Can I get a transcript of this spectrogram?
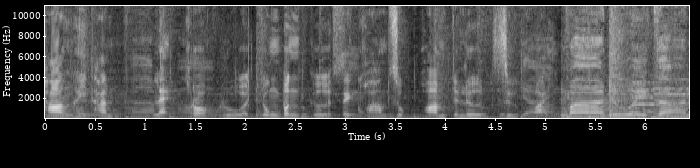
ทางให้ท่าน และครอบครัวจงบังเกิดแต่ความสุขความเจริญสืบไปมาด้วยกัน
